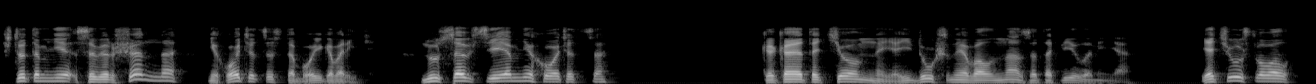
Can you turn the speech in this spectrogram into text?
Что-то мне совершенно не хочется с тобой говорить. Ну, совсем не хочется. Какая-то темная и душная волна затопила меня. Я чувствовал,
